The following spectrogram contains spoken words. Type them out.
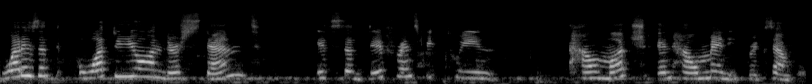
what is it, what do you understand? It's the difference between how much and how many, for example.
